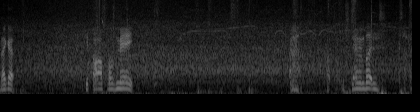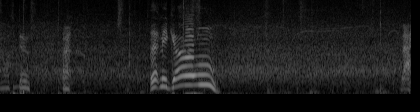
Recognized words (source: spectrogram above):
Back up. Get off of me. Ah, I'm spamming buttons because I don't know what to do. Ah. Let me go! Ah.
